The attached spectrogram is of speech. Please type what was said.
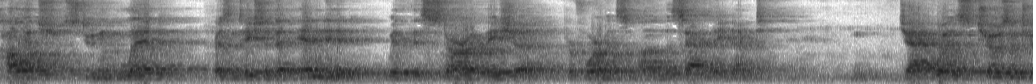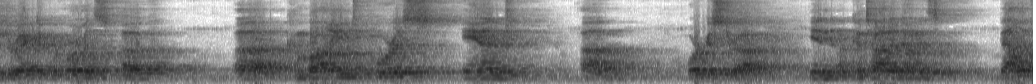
college student-led presentation that ended with this Star of Asia performance on the Saturday night. Jack was chosen to direct a performance of uh, combined chorus and um, orchestra in a cantata known as Ballad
